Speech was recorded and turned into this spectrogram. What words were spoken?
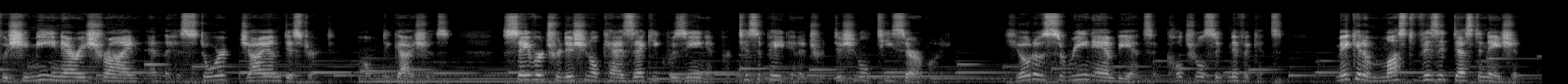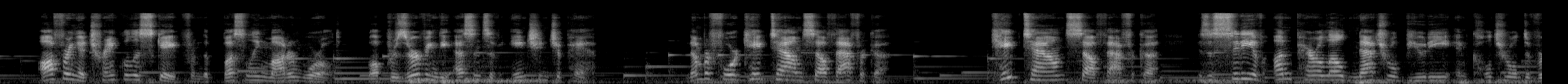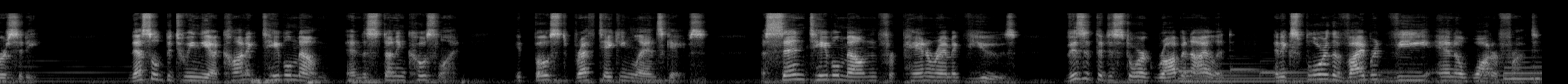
Fushimi Inari Shrine, and the historic Gion District home to geishas, savor traditional kaiseki cuisine, and participate in a traditional tea ceremony. Kyoto's serene ambience and cultural significance make it a must-visit destination, offering a tranquil escape from the bustling modern world while preserving the essence of ancient Japan. Number 4 Cape Town, South Africa. Cape Town, South Africa is a city of unparalleled natural beauty and cultural diversity. Nestled between the iconic Table Mountain and the stunning coastline, it boasts breathtaking landscapes. Ascend Table Mountain for panoramic views, visit the historic Robben Island, and explore the vibrant V&A waterfront.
